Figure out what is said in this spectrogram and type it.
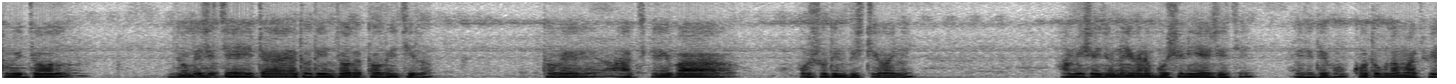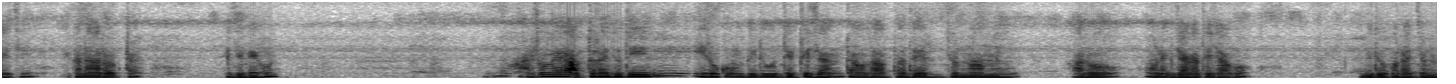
তো এই জল জল এসেছে, এটা এতদিন জলের তলেই ছিল। তবে আজকে বা পরশু দিন বৃষ্টি হয়নি। আমি সেই জন্য এখানে বসে নিয়ে এসেছি। এই যে দেখুন, কতগুলো মাছ পেয়েছি। এখানে আরও একটা। এই যে দেখুন। আসলে আপনারা যদি এরকম ভিডিও দেখতে চান তাহলে আপনাদের জন্য আমি আরও অনেক জায়গাতে যাব ভিডিও করার জন্য।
